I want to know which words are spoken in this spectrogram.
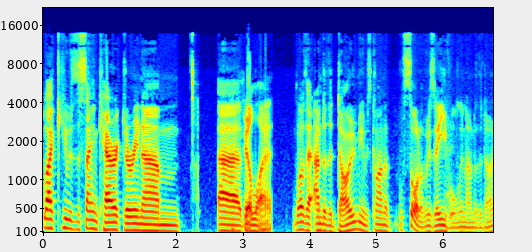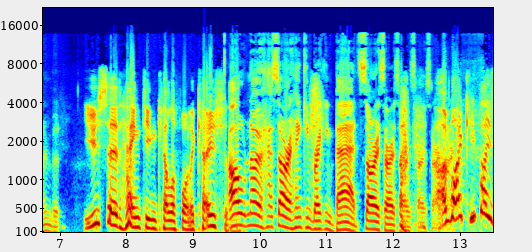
like he was the same character in um, uh, I feel like what was that Under the Dome? He was kind of well, sort of was evil in Under the Dome, but you said Hank in Californication. oh no, ha- sorry, Hank in Breaking Bad. Sorry, sorry, sorry, sorry, sorry. I'm sorry. like he plays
